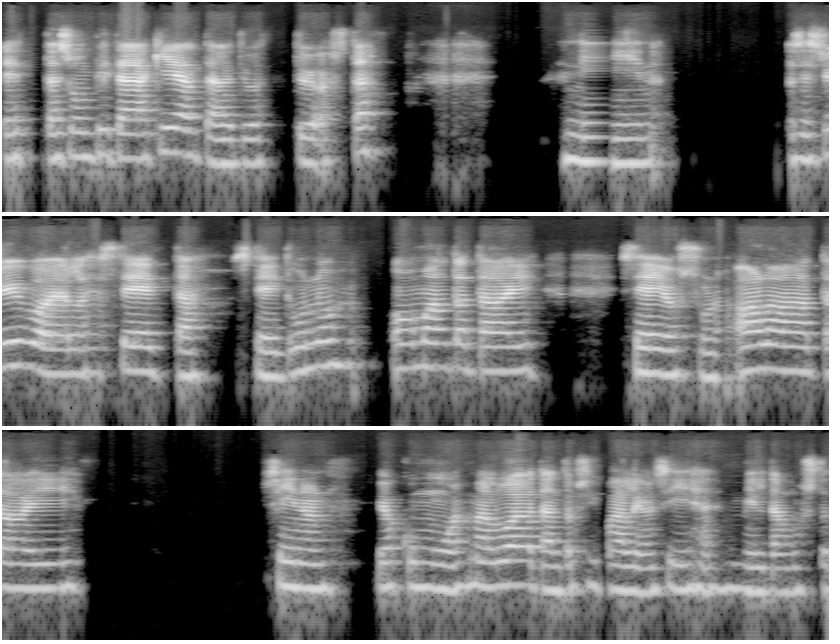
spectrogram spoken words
että sun pitää kieltäytyä työstä, niin se syy voi olla se, että se ei tunnu omalta tai se ei ole sun alaa tai siinä on joku muu. Mä luotan tosi paljon siihen, miltä musta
